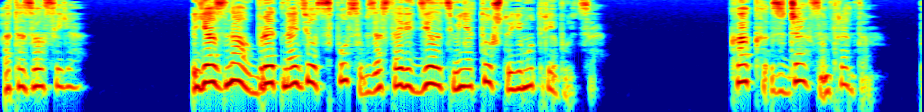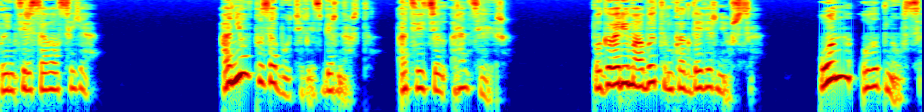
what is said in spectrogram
отозвался я. Я знал, Брэд найдет способ заставить делать меня то, что ему требуется. Как с Джайлсом Трентом, поинтересовался я. О нем позаботились, Бернард, ответил Ранцеллер. Поговорим об этом, когда вернешься. Он улыбнулся.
